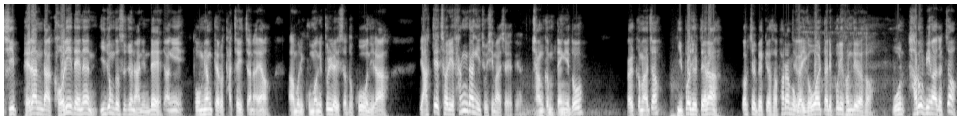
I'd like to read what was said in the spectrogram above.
집 베란다 거리대는 이 정도 수준 아닌데 장이 돔 형태로 닫혀 있잖아요. 아무리 구멍이 뚫려 있어도 고온이라 약재 처리 상당히 조심하셔야 돼요. 장금땡이도 깔끔하죠? 이뻐질 때라 껍질 벗겨서 팔아먹고 제가 이거 5월달에 뿌리 건드려서 온- 바로 비 맞았죠?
